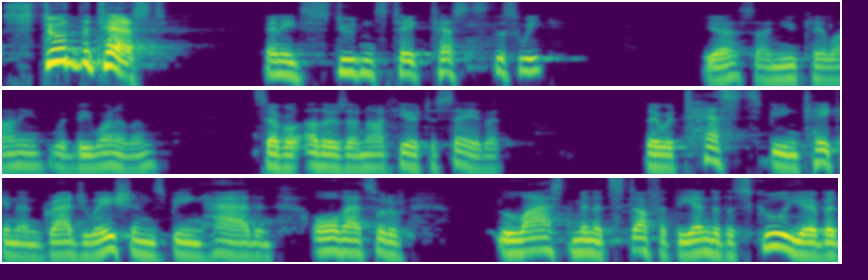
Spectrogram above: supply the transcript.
stood the test, any students take tests this week? Yes, I knew Kaylani would be one of them. Several others are not here to say, but there were tests being taken and graduations being had and all that sort of last minute stuff at the end of the school year, but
